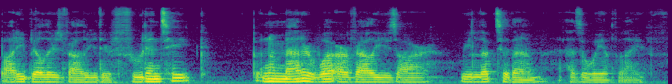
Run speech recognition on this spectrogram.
bodybuilders value their food intake, but no matter what our values are, we look to them as a way of life.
